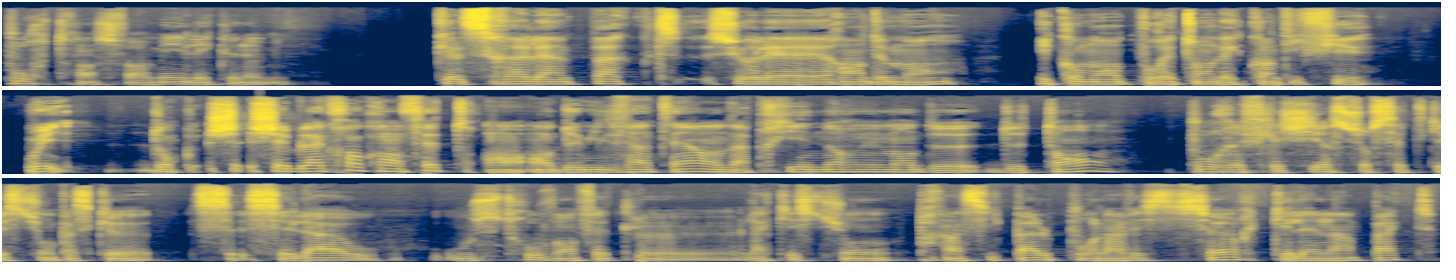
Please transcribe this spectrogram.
pour transformer l'économie. Quel sera l'impact sur les rendements et comment pourrait-on les quantifier? Oui, donc chez BlackRock, en fait, en, 2021, on a pris énormément de, temps pour réfléchir sur cette question parce que c'est là où, se trouve en fait la question principale pour l'investisseur quel est l'impact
